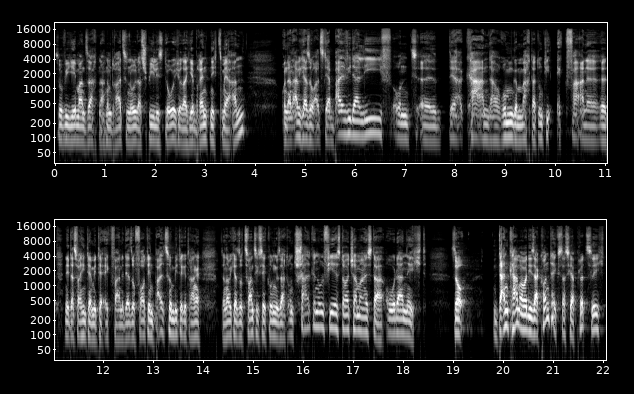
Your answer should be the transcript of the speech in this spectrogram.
so wie jemand sagt nach einem 13-0, das Spiel ist durch oder hier brennt nichts mehr an. Und dann habe ich ja so, als der Ball wieder lief und äh, der Kahn da rumgemacht hat und die Eckfahne, äh, nee, das war hinter mit der Eckfahne, der sofort den Ball zur Mitte getragen hat, dann habe ich ja so 20 Sekunden gesagt, und Schalke 04 ist deutscher Meister oder nicht. So, dann kam aber dieser Kontext, dass ja plötzlich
